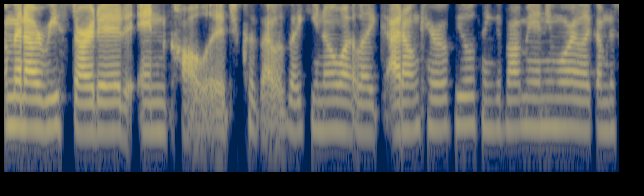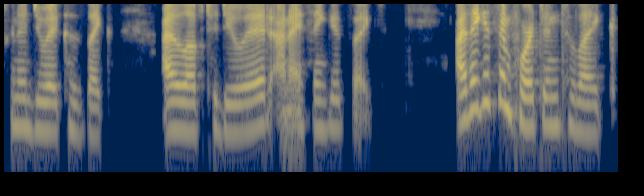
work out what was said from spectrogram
And then I restarted in college because I was like, you know what? Like, I don't care what people think about me anymore. Like, I'm just going to do it because, like, I love to do it. And I think it's like, I think it's important to, like,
